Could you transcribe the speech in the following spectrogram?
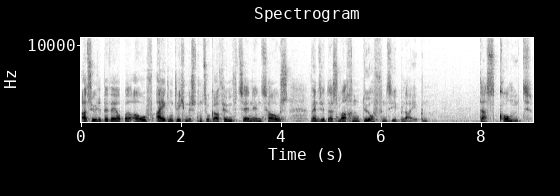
Asylbewerber auf, eigentlich müssten sogar 15 ins Haus, wenn Sie das machen, dürfen Sie bleiben. Das kommt.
